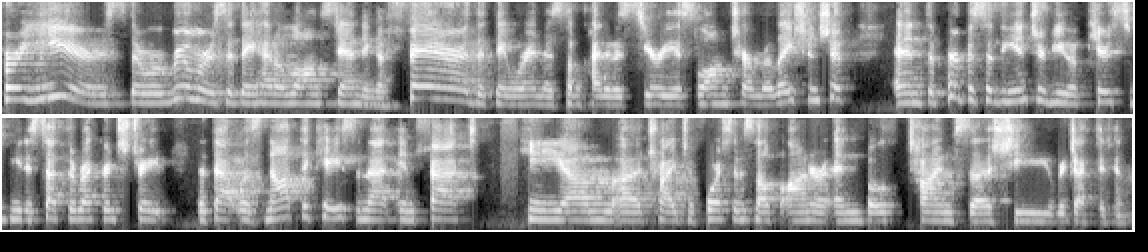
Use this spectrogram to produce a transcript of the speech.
for years, there were rumors that they had a long-standing affair, that they were in a, some kind of a serious long-term relationship. And the purpose of the interview appears to be to set the record straight that that was not the case, and that in fact he um, uh, tried to force himself on her, and both times uh, she rejected him.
